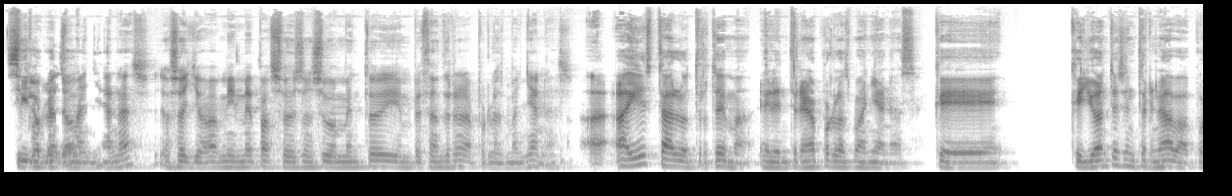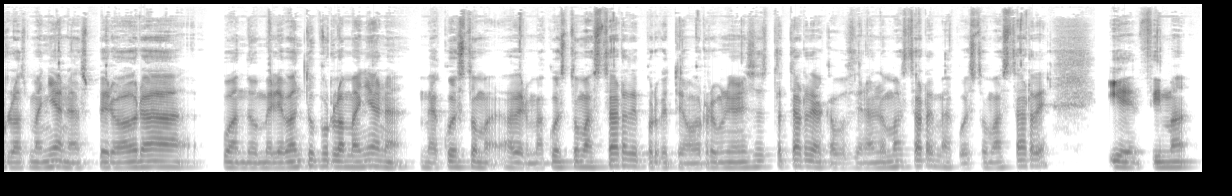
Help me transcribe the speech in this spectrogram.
Sí, si lo por las mañanas. O sea, yo a mí me pasó eso en su momento y empecé a entrenar por las mañanas. Ahí está el otro tema, el entrenar por las mañanas, que, que yo antes entrenaba por las mañanas, pero ahora cuando me levanto por la mañana me acuesto, a ver, me acuesto más tarde porque tengo reuniones esta tarde, acabo cenando más tarde, me acuesto más tarde y encima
